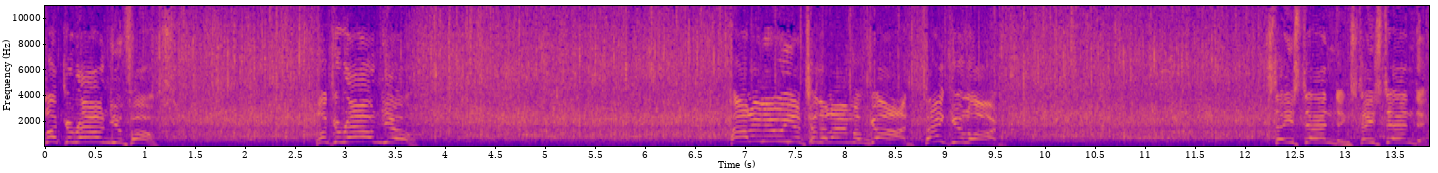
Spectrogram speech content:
look around you, folks. Look around you. Hallelujah to the Lamb of God. Thank you, Lord. Stay standing, stay standing.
